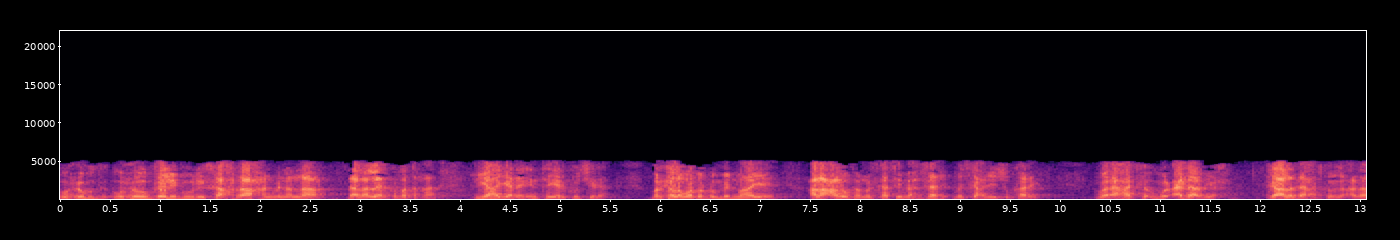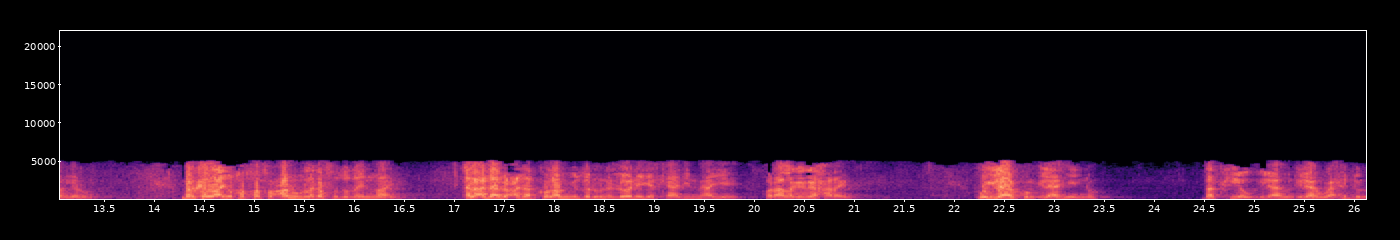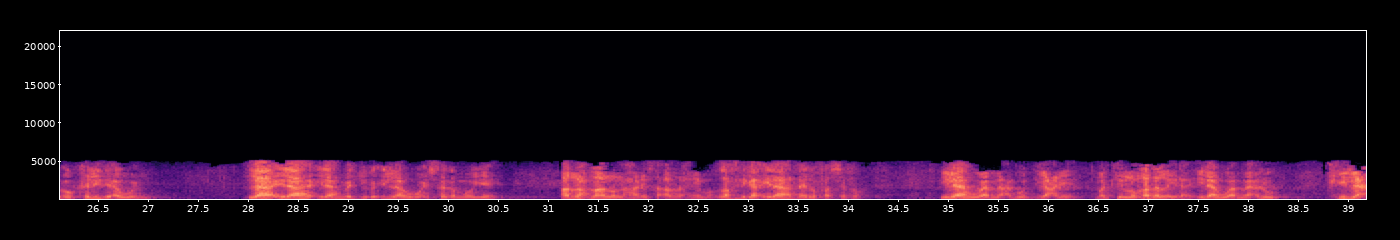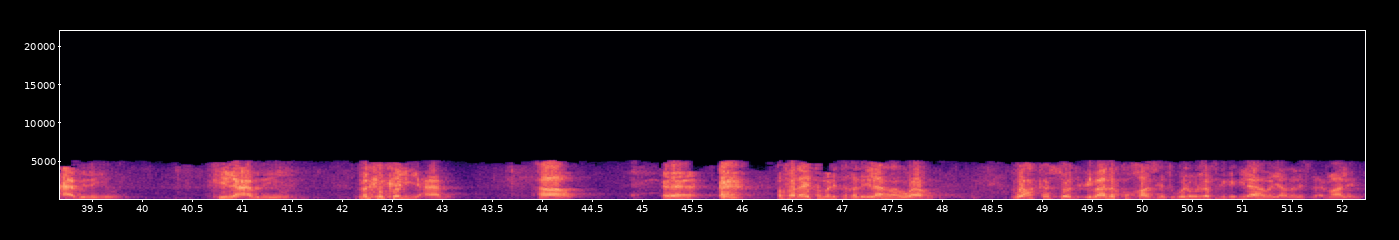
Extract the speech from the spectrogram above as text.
wuxuu geli buuri raaxan min annaar dhalaleebka ma taqaan. Biyaha yare inta yar ku jira. Marka la wada dhumbin mahaye calaacaluuka maskaasi maskaxdiisu kari waa axadka ugu cadaab yar. Gaalada axadka ugu cadaab yar marka laa yukhafafu canhum laga fududayn maayo. Alcadaabu cadaabka lahum yuldaruuna loona yarkaadin maaye horaa lagaga xarayn. Wa ilaahukum ilaahiinu dadkiiow ilaahun ilaah waaxidun oo kelidii a weye laa ilaaha ilaah ma jiro ilaa huwa isaga mooye arraxmaanu naxariista arraxiimu lafdigaa ilaah haddaynu fasiro ilaah waa macbuud yani markii luqada la yidhaha ilaah waa ma'luuh kii la caabudaye wey kii la caabudaye wey marka keligii caabud ha afarayta man itakada ilaahu hawaahu wax kastood cibaado ku khaasayso walow lafdiga ilaahba yaadan isticmaalin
